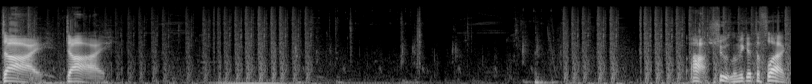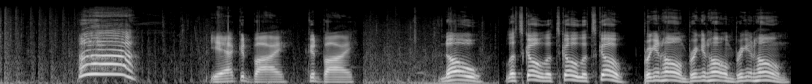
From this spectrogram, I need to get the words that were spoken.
Die. Die. Ah, shoot. Let me get the flag. Ah! Yeah, goodbye. Goodbye. No! Let's go, let's go, let's go. Bring it home, bring it home, bring it home.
